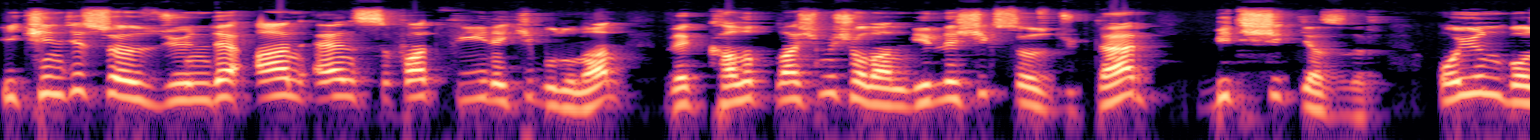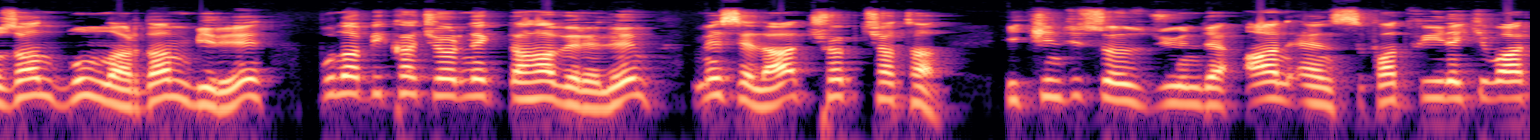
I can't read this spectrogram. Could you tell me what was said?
İkinci sözcüğünde an, en, sıfat, fiil eki bulunan ve kalıplaşmış olan birleşik sözcükler bitişik yazılır. Oyun bozan bunlardan biri. Buna birkaç örnek daha verelim. Mesela çöp çatan. İkinci sözcüğünde an, en, sıfat, fiil eki var.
